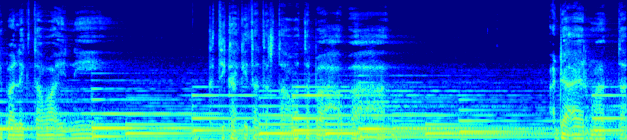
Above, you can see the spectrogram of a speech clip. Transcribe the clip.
Di balik tawa ini, ketika kita tertawa terbahak-bahak, ada air mata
